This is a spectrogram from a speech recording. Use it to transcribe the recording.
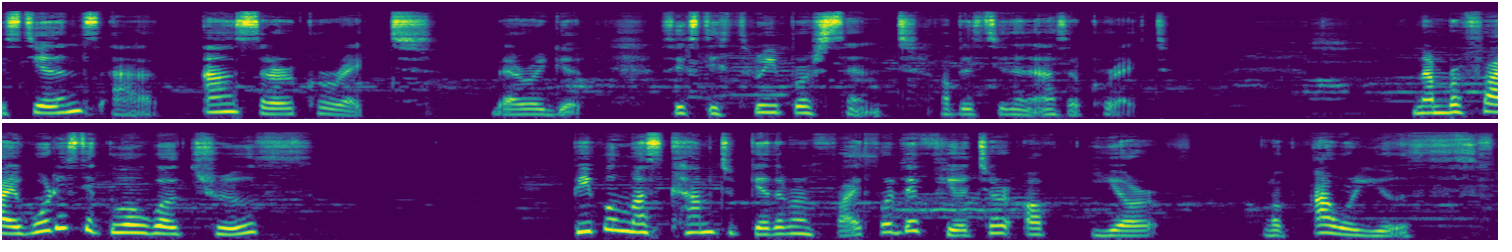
students answer correct. Very good. 63% of the students answer correct. Number five, what is the global truth? People must come together and fight for the future of your of our youth.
